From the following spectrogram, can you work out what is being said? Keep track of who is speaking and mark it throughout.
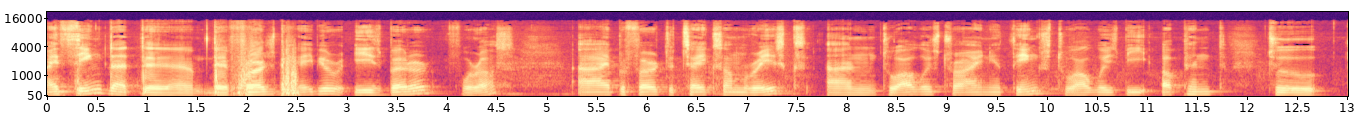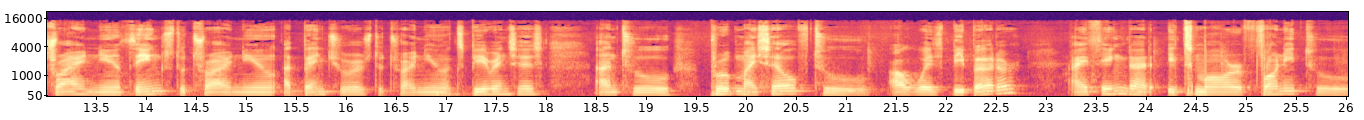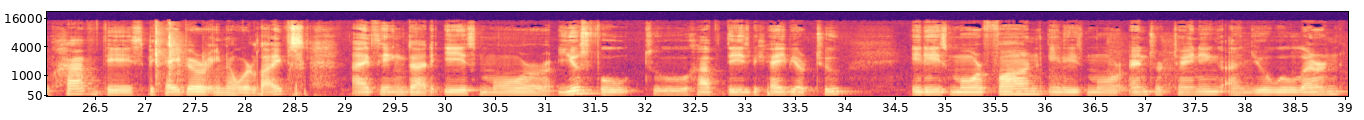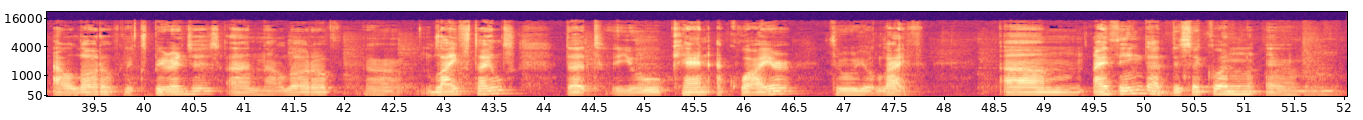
Speaker 1: I think that the, the first behavior is better for us. I prefer to take some risks and to always try new things, to always be open to try new things, to try new adventures, to try new experiences, and to prove myself to always be better. I think that it's more funny to have this behavior in our lives. I think that is more useful to have this behavior too. It is more fun, it is more entertaining, and you will learn a lot of experiences and a lot of uh, lifestyles that you can acquire through your life. Um, I think that the second um,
